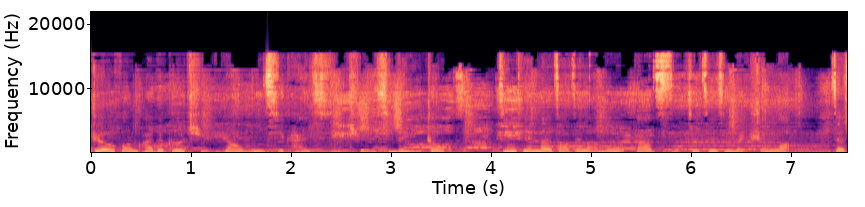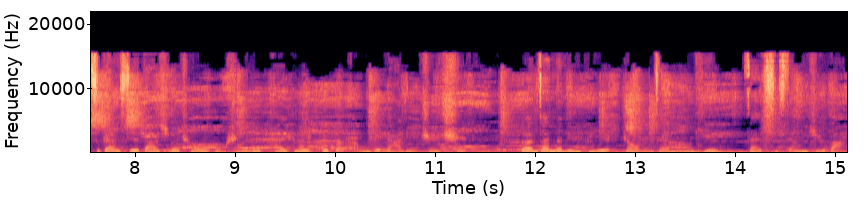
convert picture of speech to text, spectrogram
听听这欢快的歌曲，让我们一起开启全新的一周。今天的早间栏目到此就接近尾声了，再次感谢大学城五十一路派对对本栏目的大力支持。短暂的离别，让我们在明天再次相聚吧。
